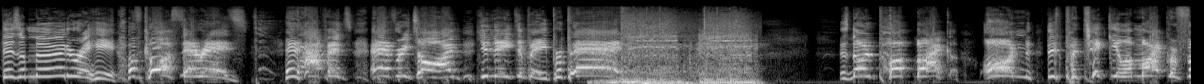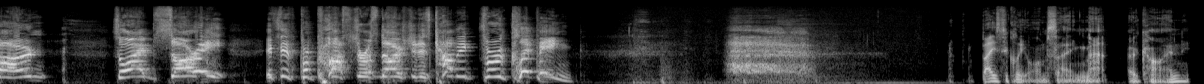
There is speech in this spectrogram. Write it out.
there's a murderer here. Of course there is. It happens every time. You need to be prepared. There's no pop mic on this particular microphone. So I'm sorry if this preposterous notion is coming through clipping. Basically, all I'm saying, Matt Okine,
